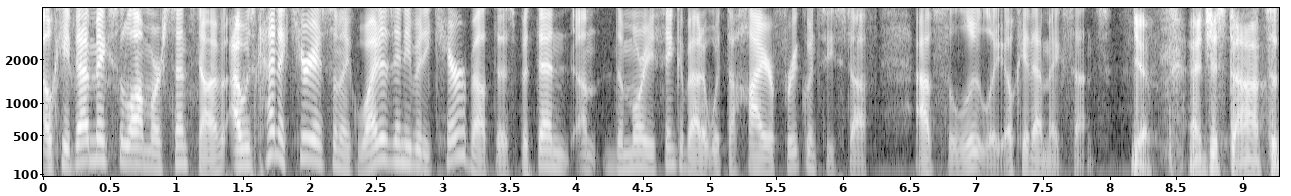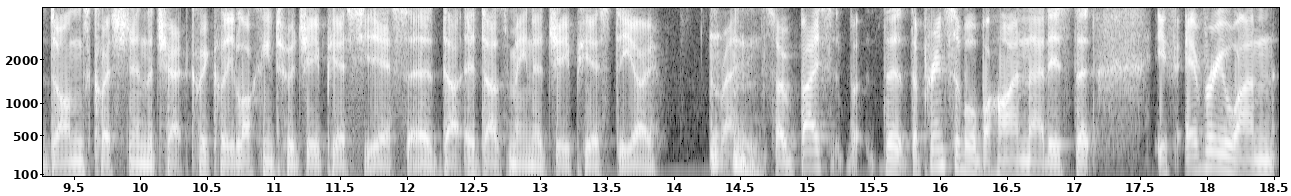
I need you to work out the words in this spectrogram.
okay, that makes a lot more sense now. I, I was kind of curious. I'm like, why does anybody care about this? But then um, the more you think about it, with the higher frequency stuff, absolutely. Okay, that makes sense. Yeah. And just to answer Don's question in the chat quickly, locking to a GPS, yes, it, do, it does mean a GPS DO. Right. So base, the the principle behind that is that if everyone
